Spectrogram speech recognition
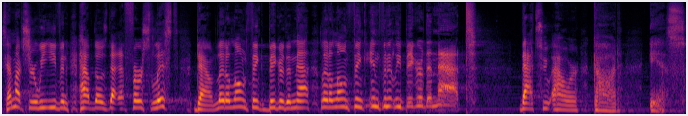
See, I'm not sure we even have those that first list down, let alone think bigger than that, let alone think infinitely bigger than that. That's who our God is.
